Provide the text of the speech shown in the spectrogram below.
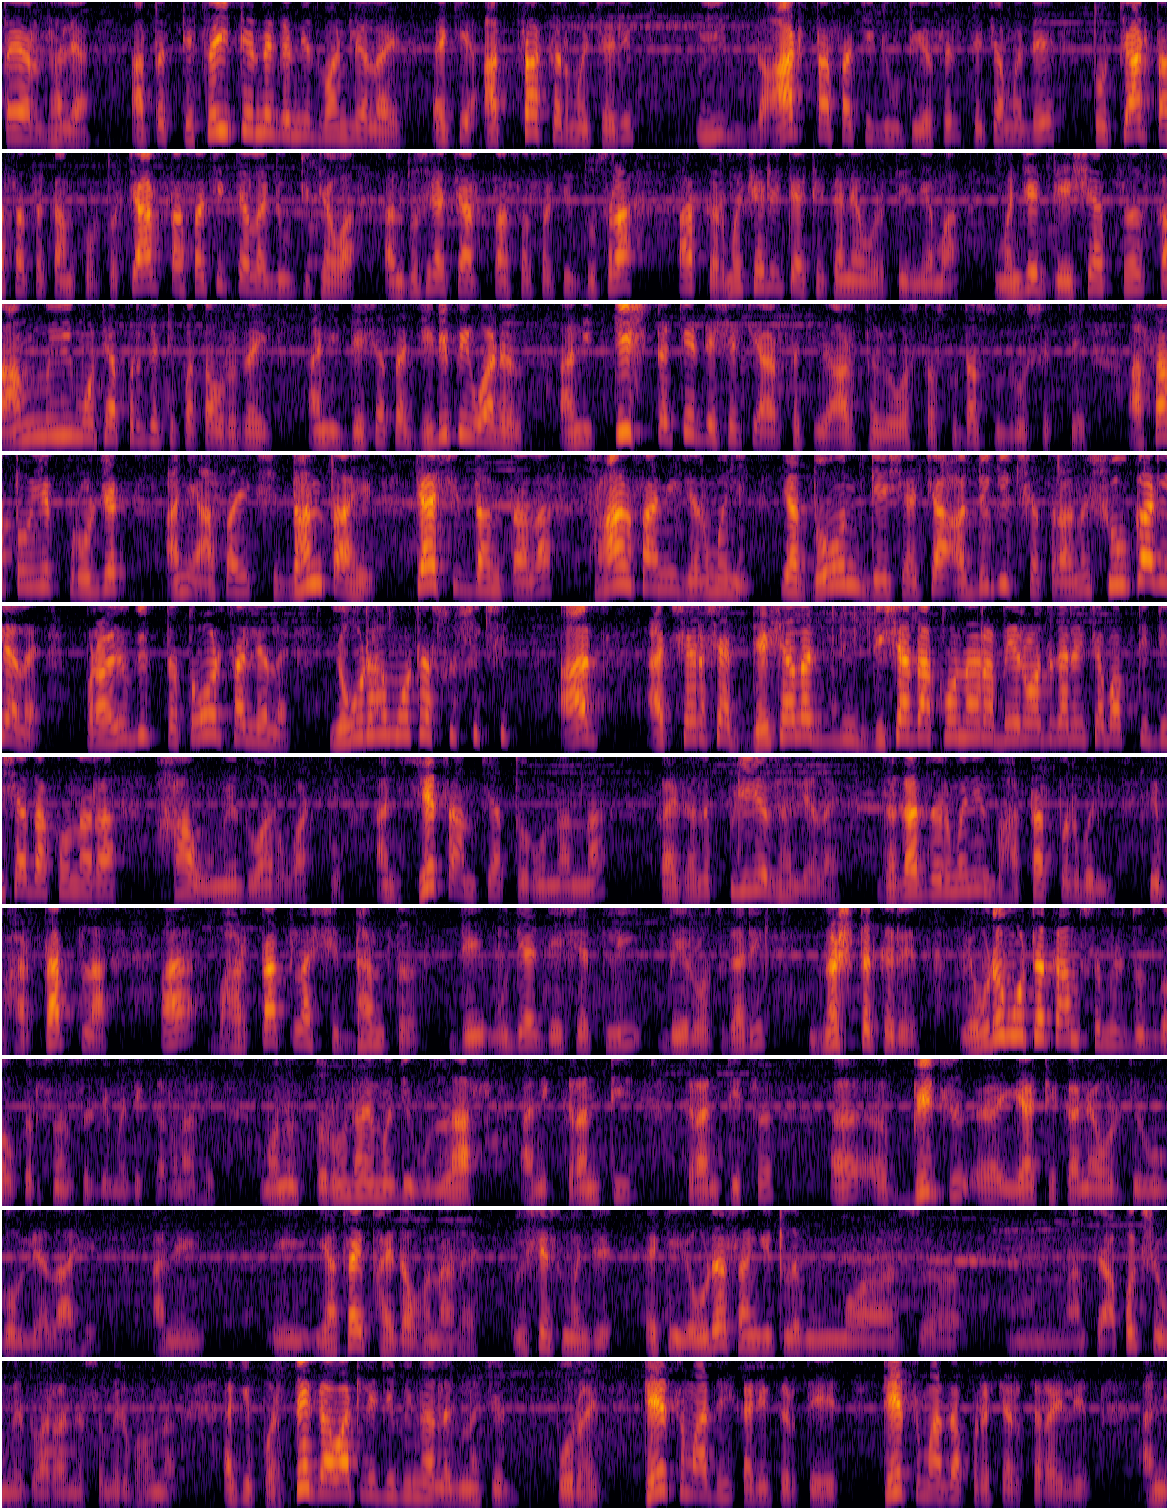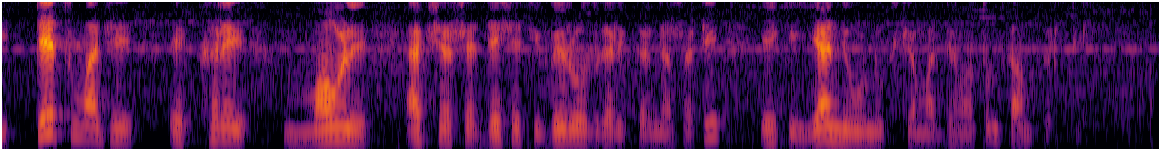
तयार झाल्या. आता त्याचंही त्यानं गणित मांडलेलं आहे आहे की आजचा कर्मचारी ही आठ तासाची ड्युटी असेल त्याच्यामध्ये तो चार तासाचं काम करतो. चार तासाची त्याला ड्युटी ठेवा आणि दुसऱ्या चार तासासाठी दुसरा हा कर्मचारी त्या ठिकाणावरती नेमा. म्हणजे देशाचं कामही मोठ्या प्रगतीपथावर जाईल आणि देशाचा जी डी पी वाढेल आणि तीस टक्के देशाची अर्थ अर्थव्यवस्थासुद्धा सुधरू शकते. असा तो एक प्रोजेक्ट आणि असा एक सिद्धांत आहे. त्या सिद्धांताला फ्रान्स आणि जर्मनी या दोन देशाच्या औद्योगिक क्षेत्रानं स्वीकारलेला आहे. प्रायोगिक तत्वावर चाललेला आहे. एवढा मोठा सुशिक्षित आज अक्षरशः देशाला दि- दिशा दाखवणारा बेरोजगारीच्या बाबतीत दिशा दाखवणारा हा उमेदवार वाटतो. आणि हेच आमच्या तरुणांना काय झालं? प्रिय झालेलं आहे. जगात जर्मनी आणि भारतात परभणी. हे भारतातला हा भारतातला सिद्धांत दे उद्या देशातली बेरोजगारी नष्ट करेल. एवढं मोठं काम समीर दुधगावकर संसदेमध्ये करणार आहेत. म्हणून तरुणाईमध्ये उल्हास आणि क्रांती क्रांतीचं बीज या ठिकाणावरती उगवलेलं आहे. आणि याचाही फायदा होणार आहे. विशेष म्हणजे आहे की एवढं सांगितलं आमच्या अपक्ष उमेदवारानं समीर भाऊनं आहे की प्रत्येक गावातले जे बिना लग्नाचे पोर आहेत तेच माझे कार्यकर्ते आहेत तेच माझा प्रचार करायलेत. आणि तेच माझे एक खरे मावळे अक्षरशः देशाची बेरोजगारी करण्यासाठी एक या निवडणुकीच्या माध्यमातून काम करतील.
